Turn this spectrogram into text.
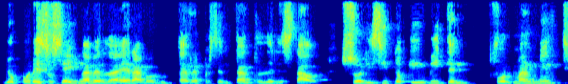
Yo por eso, si hay una verdadera voluntad representante del Estado, solicito que inviten formalmente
